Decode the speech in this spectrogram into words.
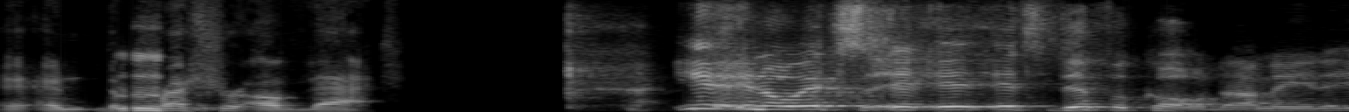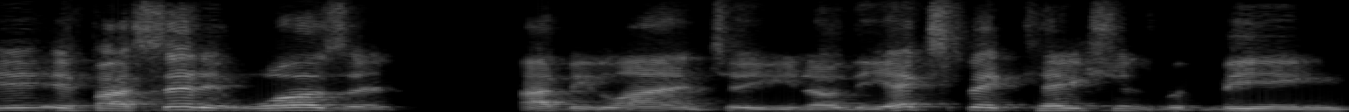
and the mm. pressure of that. Yeah, you know, it's it, it's difficult. I mean, if I said it wasn't, I'd be lying to you. You know, the expectations with being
